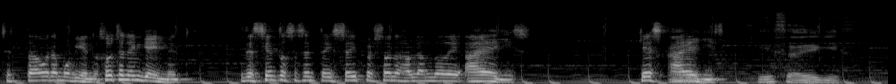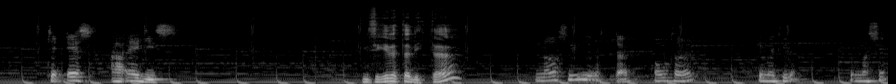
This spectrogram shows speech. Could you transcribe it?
Se está ahora moviendo. Social Engagement. 766 personas hablando de Aegis. ¿Qué es Aegis? ¿Qué es Aegis? ¿Qué es Aegis? ¿Ni siquiera está lista? No, sí debe estar. Vamos a ver. ¿Qué me tira? Información.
